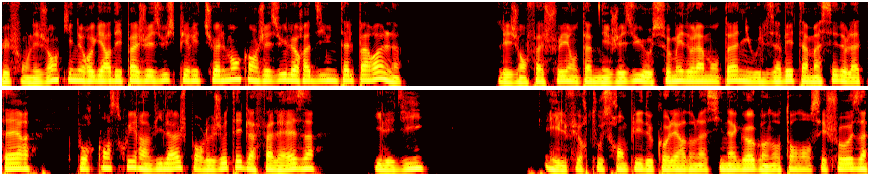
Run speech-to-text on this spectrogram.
Que font les gens qui ne regardaient pas Jésus spirituellement quand Jésus leur a dit une telle parole? Les gens fâchés ont amené Jésus au sommet de la montagne où ils avaient amassé de la terre pour construire un village pour le jeter de la falaise. Il est dit Et ils furent tous remplis de colère dans la synagogue en entendant ces choses,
